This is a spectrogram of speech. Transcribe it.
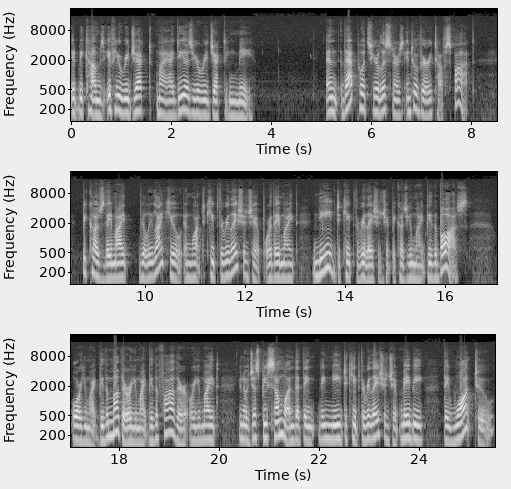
it becomes if you reject my ideas, you're rejecting me. And that puts your listeners into a very tough spot because they might really like you and want to keep the relationship, or they might need to keep the relationship because you might be the boss, or you might be the mother, or you might be the father, or you might, you know, just be someone that they, they need to keep the relationship. Maybe they want to,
